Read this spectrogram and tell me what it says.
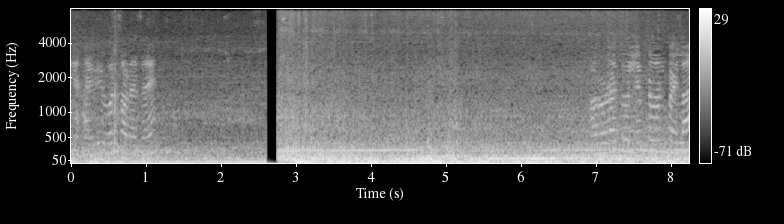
की हायवे वर चढायचं आहे हा रोड आहे तो लेफ्ट जाऊन पहिला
